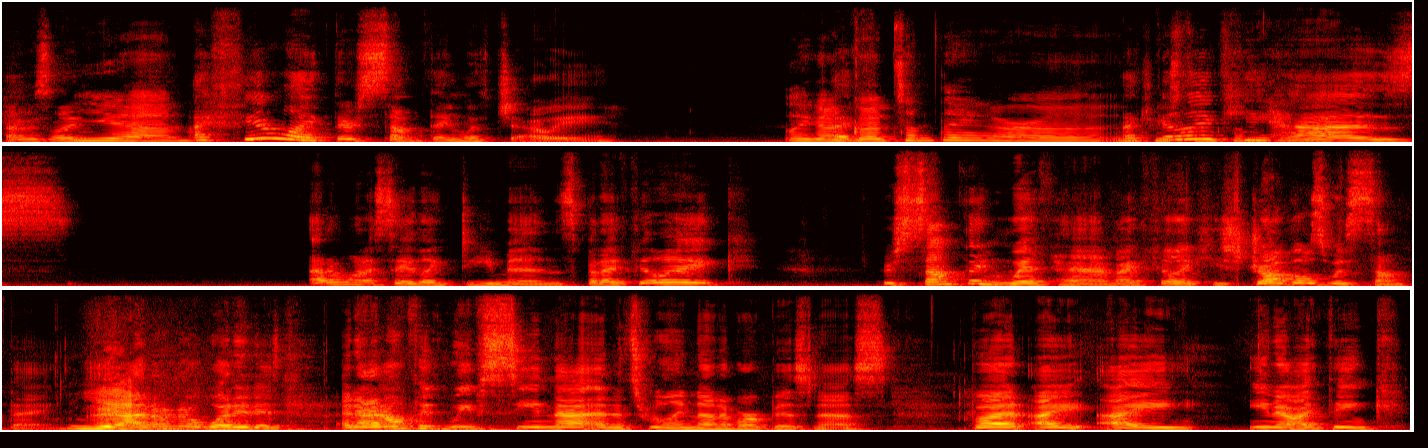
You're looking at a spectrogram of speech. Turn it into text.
i was like yeah i feel like there's something with joey like a I good something or a I feel like he has. I don't want to say like demons, but I feel like there's something with him. I feel like he struggles with something. I- Yeah. I, don't know what it is, and I don't think we've seen that, and it's really none of our business. But I, I, you know, I think,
